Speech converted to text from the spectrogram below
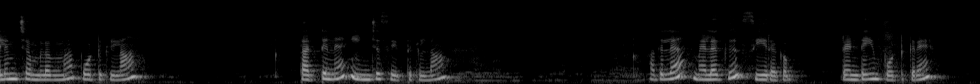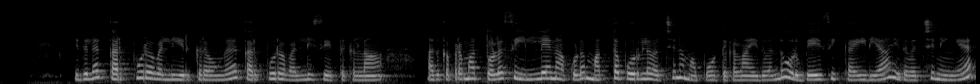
எலுமிச்சம்பழமாக போட்டுக்கலாம். தட்டுன இஞ்சி சேர்த்துக்கலாம். அதில் மிளகு சீரகம் ரெண்டையும் போட்டுக்கிறேன். இதில் கற்பூரவள்ளி இருக்கிறவங்க கற்பூரவள்ளி சேர்த்துக்கலாம். அதுக்கப்புறமா துளசி இல்லைன்னா கூட மற்ற பொருளை வச்சு நம்ம போட்டுக்கலாம். இது வந்து ஒரு பேசிக் ஐடியா இதை வச்சு நீங்கள்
